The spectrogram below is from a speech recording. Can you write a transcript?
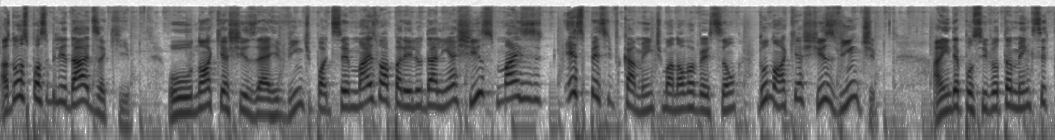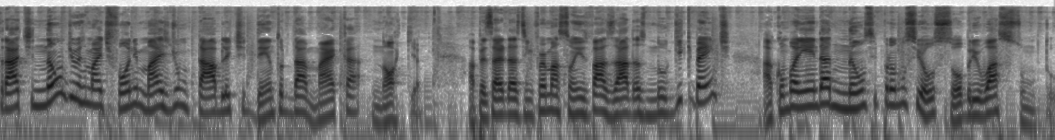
Há duas possibilidades aqui. O Nokia XR20 pode ser mais um aparelho da linha X, mais especificamente uma nova versão do Nokia X20. Ainda é possível também que se trate não de um smartphone, mas de um tablet dentro da marca Nokia. Apesar das informações vazadas no Geekbench, a companhia ainda não se pronunciou sobre o assunto.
